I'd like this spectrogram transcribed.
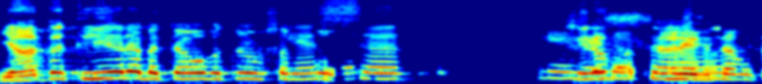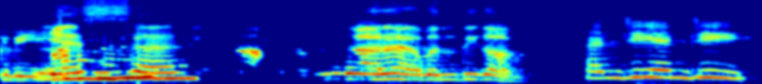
यहाँ तक क्लियर है? बचाओ बच्चों सबको। Yes sir. सिर्फ़ सर एकदम क्लियर yes sir. समझ आ रहा है अवंतिका हाँ जी हाँ जी।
